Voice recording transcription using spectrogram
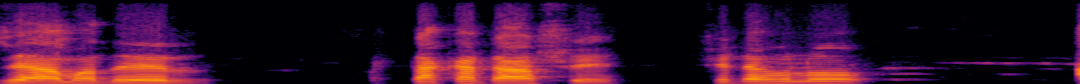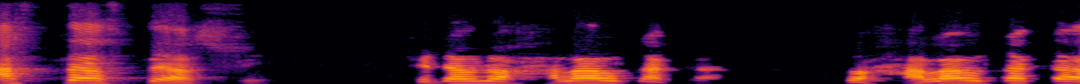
যে আমাদের টাকাটা আসে, সেটা হলো আস্তে আস্তে আসে। সেটা হলো হালাল টাকা। তো হালাল টাকা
